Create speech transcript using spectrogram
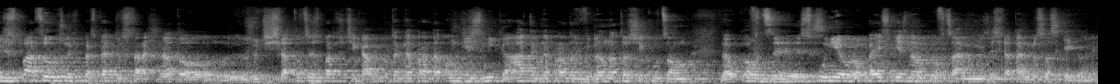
i z bardzo różnych perspektyw stara się na to e, rzucić światło, co jest bardzo ciekawe, bo tak naprawdę on gdzieś znika, a tak naprawdę wygląda to, że się kłócą naukowcy z Unii Europejskiej z naukowcami ze świata anglosaskiego. Nie?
